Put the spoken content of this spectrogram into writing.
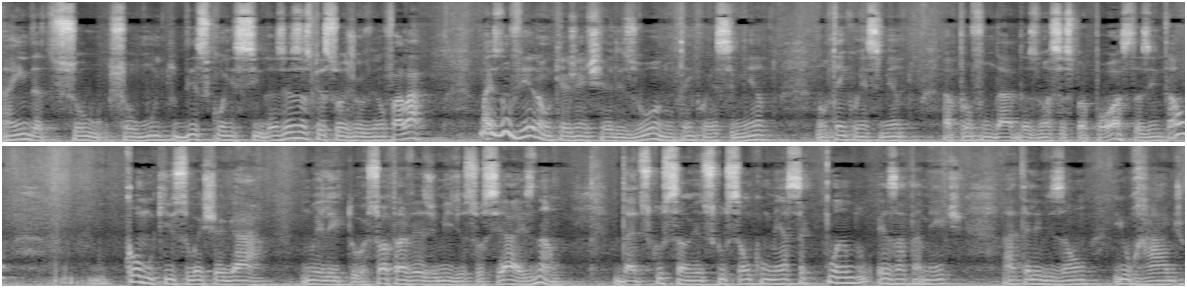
ainda sou, sou muito desconhecido. Às vezes as pessoas já ouviram falar, mas não viram o que a gente realizou, não tem conhecimento, não tem conhecimento aprofundado das nossas propostas. Então, como que isso vai chegar no eleitor? Só através de mídias sociais? Não. Da discussão. E a discussão começa quando exatamente a televisão e o rádio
